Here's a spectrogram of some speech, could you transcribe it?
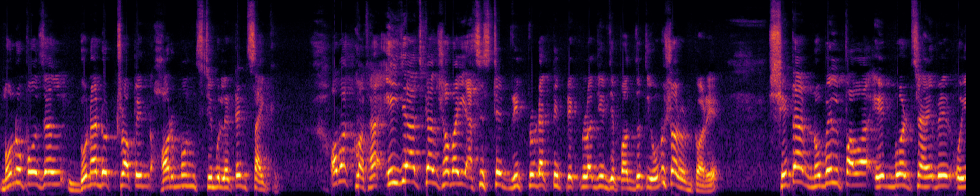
menopausal gonadotropin hormone stimulated cycle অবাক কথা, এই যে আজকাল সবাই অ্যাসিস্টেড রিপ্রোডাক্টিভ টেকনোলজির যে পদ্ধতি অনুসরণ করে, সেটা নোবেল পাওয়া এডওয়ার্ড সাহেবের ওই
